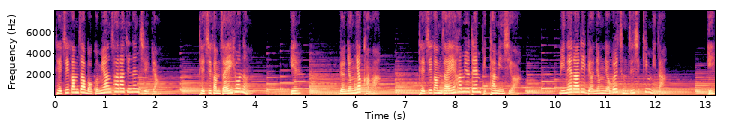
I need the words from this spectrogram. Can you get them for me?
돼지 감자 먹으면 사라지는 질병. 돼지 감자의 효능. 1. 면역력 강화. 돼지 감자에 함유된 비타민 C와 미네랄이 면역력을 증진시킵니다. 2.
